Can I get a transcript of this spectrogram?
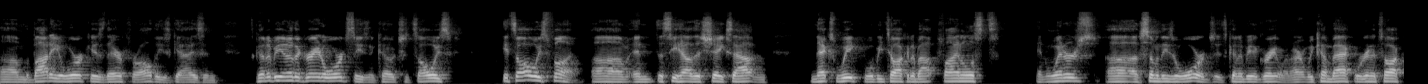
um, the body of work is there for all these guys, and it's going to be another great award season, Coach. It's always it's always fun, um, and to see how this shakes out and next week we'll be talking about finalists and winners uh, of some of these awards. It's going to be a great one. All right, we come back. We're going to talk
